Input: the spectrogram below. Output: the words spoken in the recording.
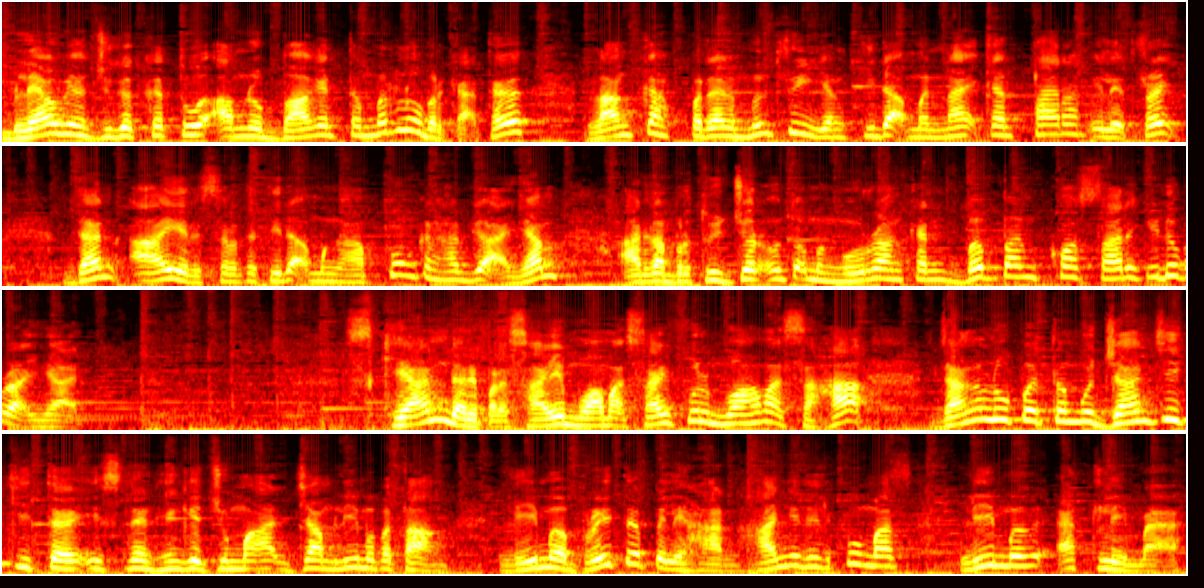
Beliau yang juga Ketua UMNO Bahagian Temerloh berkata, langkah Perdana Menteri yang tidak menaikkan taraf elektrik dan air serta tidak mengapungkan harga ayam adalah bertujuan untuk mengurangkan beban kos sehari hidup rakyat. Sekian daripada saya Muhammad Saiful Muhammad Sahak. Jangan lupa temu janji kita Isnin hingga Jumaat jam 5 petang. 5 berita pilihan hanya di Pumas 5 at 5.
